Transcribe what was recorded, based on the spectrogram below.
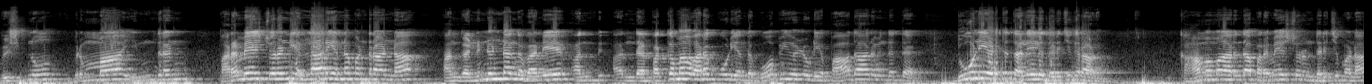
விஷ்ணு பிரம்மா இந்திரன் பரமேஸ்வரன் எல்லாரும் என்ன பண்ணுறான்னா அங்கே நின்றுண்டு அங்கே வனே அந்த அந்த பக்கமாக வரக்கூடிய அந்த கோபிகளுடைய பாதார விந்தத்தை தூளி எடுத்து தலையில் தரிச்சுக்கிறானோ காமமாக இருந்தால் பரமேஸ்வரன் தரிச்சுப்பானா?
